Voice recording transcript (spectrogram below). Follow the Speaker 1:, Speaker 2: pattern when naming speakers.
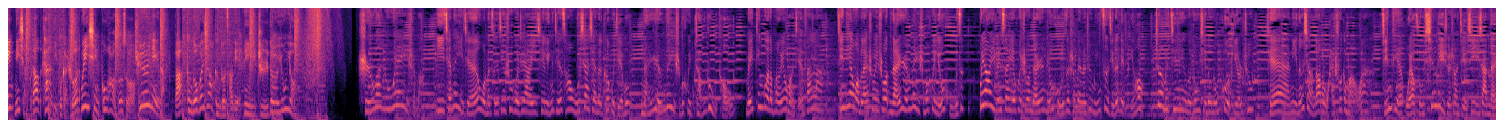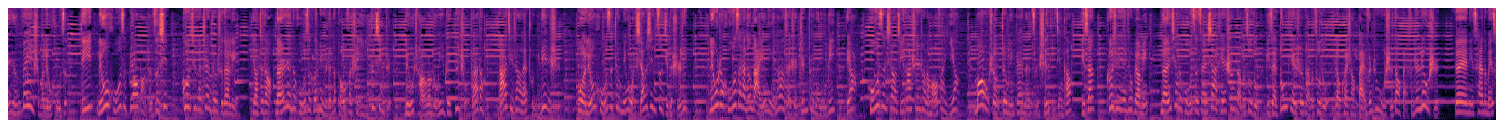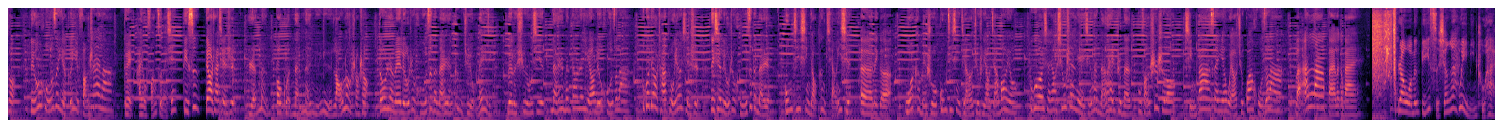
Speaker 1: 听你想不到的，看你不敢说的。微信公号搜索“去你的吧”，更多欢笑，更多槽点，你值得拥有。十万个为什么？以前的以前，我们曾经说过这样一期零节操无下限的科普节目：男人为什么会长乳头？没听过的朋友往前翻啦。今天我们来说一说男人为什么会留胡子。不要以为三爷会说男人留胡子是为了证明自己的脸皮厚，这么坚硬的东西都能破皮而出。切，你能想到的我还说个毛啊！今天我要从心理学上解析一下男人为什么留胡子。第一，留胡子标榜着自信。过去的战争时代里，要知道男人的胡子和女人的头发是一个性质，留长了容易被对手抓到，打起仗来处于劣势。我留胡子证明我相信自己的实力。留着胡子还能打赢你，那才是真正的牛逼。第二，胡子像其他身上的毛发一样茂盛，证明该男子身体健康。第三，科学研究表明，男性的胡子在夏天生长的速度比在冬天生长的速度要快上百分之五十到百分之六十。对你猜的没错，留胡子也可以防晒啦。对，还有防紫外线。第四，调查显示，人们包括男男女女、老老少少都认为留着胡子的男人更具有魅力。为了虚荣心，男人们当然也要留胡子啦。不过调查同样显示，那些留着胡子的男人攻击性要更强一些。呃，那个我可没说攻击性强就是要家暴哟。不过想要修缮脸型的男孩子们不妨试试喽。行吧，三爷我要去刮胡子啦，晚安啦，拜了个拜。让我们彼此相爱，为民除害。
